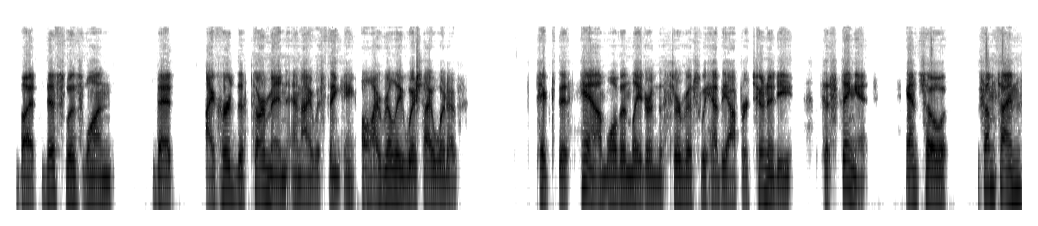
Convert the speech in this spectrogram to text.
But this was one that I heard the sermon and I was thinking, oh, I really wish I would have picked this hymn. Well, then later in the service, we had the opportunity to sing it. And so sometimes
